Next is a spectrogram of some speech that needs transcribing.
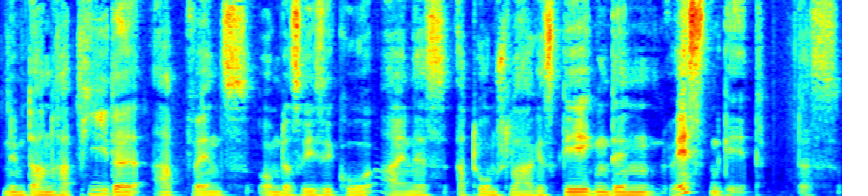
nimmt dann rapide ab, wenn es um das Risiko eines Atomschlages gegen den Westen geht. Das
